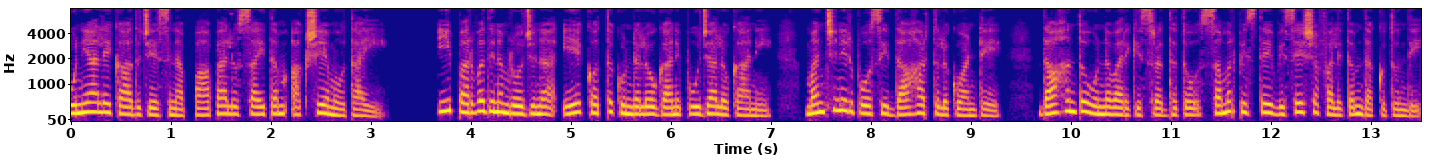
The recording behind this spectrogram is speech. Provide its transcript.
పుణ్యాలే కాదు చేసిన పాపాలు సైతం అక్షయమవుతాయి. ఈ పర్వదినం రోజున ఏ కొత్త కుండలో గాని పూజాలో కాని మంచినీరు పోసి దాహార్తులకు అంటే దాహంతో ఉన్నవారికి శ్రద్ధతో సమర్పిస్తే విశేష ఫలితం దక్కుతుంది.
